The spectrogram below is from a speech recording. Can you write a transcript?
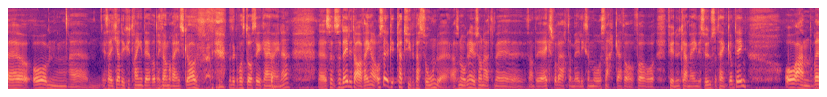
Uh, og uh, Jeg sier ikke at du ikke trenger det for å drive med regnskap, men dere forstår sikkert hva jeg mener. Uh, så, så, det er litt avhengig av Og så det hva type person du er. Altså Noen er jo sånn at vi sant, er ekstroverte, vi liksom må snakke for, for å finne ut hva vi egentlig syns og tenker om ting. Og andre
